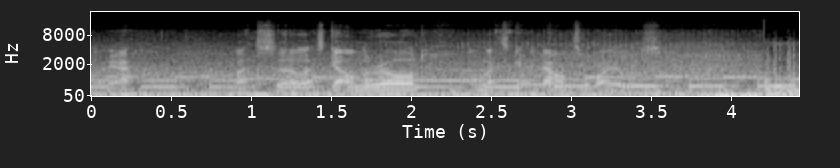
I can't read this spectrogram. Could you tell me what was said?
But yeah, let's uh, let's get on the road and let's get down to Wales.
